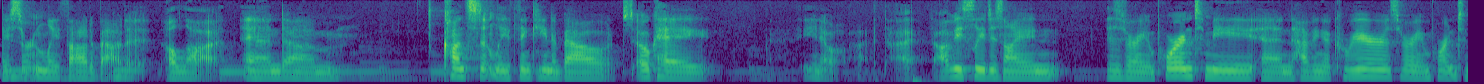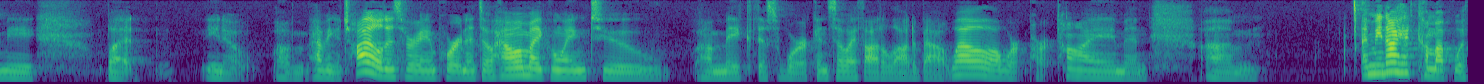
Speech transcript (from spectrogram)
I certainly thought about it a lot. And, um, constantly thinking about okay, you know, obviously design is very important to me, and having a career is very important to me, but you know, um, having a child is very important. And so, how am I going to um, make this work? And so, I thought a lot about well, I'll work part time, and um, I mean, I had come up with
